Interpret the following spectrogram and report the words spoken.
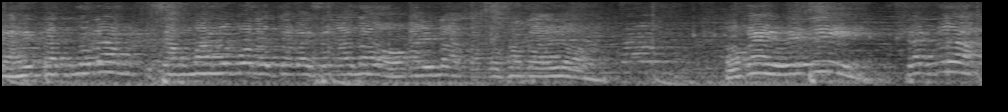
kahit tatlo lang. Isang mano mo at saka isang ano. Okay na, tapos na tayo. Okay, ready? Shot clock.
